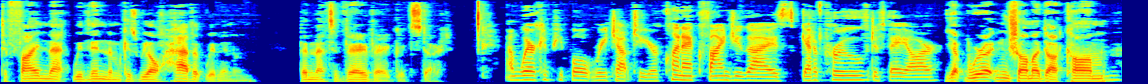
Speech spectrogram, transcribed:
to find that within them, because we all have it within them, then that's a very, very good start. And where can people reach out to your clinic, find you guys, get approved if they are? Yep, we're at nushama.com. Mhm.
